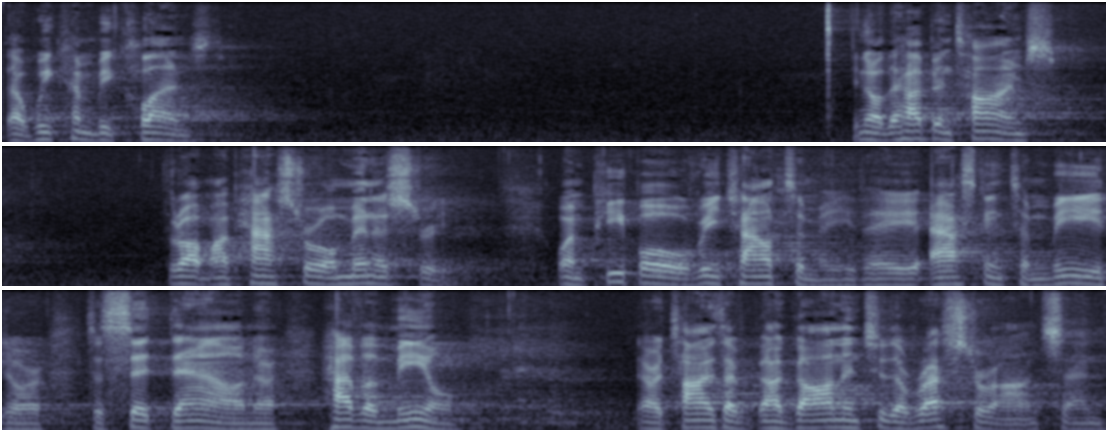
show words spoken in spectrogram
that we can be cleansed. You know, there have been times throughout my pastoral ministry when people reach out to me, they asking to meet or to sit down or have a meal. There are times I've, gone into the restaurants and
